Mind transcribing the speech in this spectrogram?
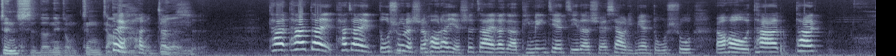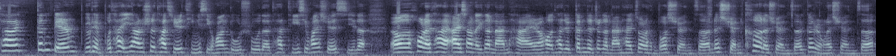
真实的那种挣扎对，很真盾。实。他他在他在读书的时候，他也是在那个平民阶级的学校里面读书，然后他他他跟别人有点不太一样，是他其实挺喜欢读书的，他挺喜欢学习的。然后后来他还爱上了一个男孩，然后他就跟着这个男孩做了很多选择，那选课的选择，各种的选择。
